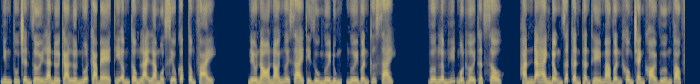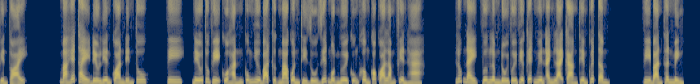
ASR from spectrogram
nhưng tu chân giới là nơi cá lớn nuốt cá bé thì âm tông lại là một siêu cấp tông phái. Nếu nó nói ngươi sai thì dù ngươi đúng, ngươi vẫn cứ sai. Vương Lâm hít một hơi thật sâu, hắn đã hành động rất cẩn thận thế mà vẫn không tránh khỏi vướng vào phiền toái. Mà hết thảy đều liên quan đến tu. Vì, nếu tu vị của hắn cũng như bát cực ma quân thì dù giết một người cũng không có quá lắm phiền hà. Lúc này, Vương Lâm đối với việc kết nguyên anh lại càng thêm quyết tâm. Vì bản thân mình,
